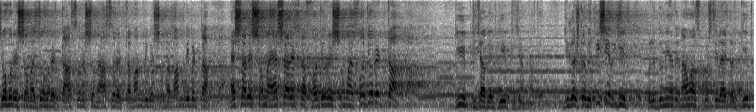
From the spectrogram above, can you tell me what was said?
জোহরের সময় জোহরেরটা আসরের সময় আসরেরটা মাগরিবের সময় মাগরিবেরটা এশারের সময় এশারেরটা ফজরের সময় ফজরেরটা গিফট যাবে গিফট জান্নাতে। জিজ্ঞেস করবে, কিসের গিফট বলে, দুনিয়াতে নামাজ পড়ছিল, এটার গিফট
